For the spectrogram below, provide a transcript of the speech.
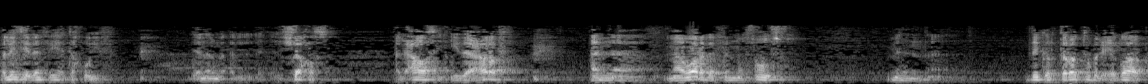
فليس إذا فيها تخويف. لأن الشخص العاصي إذا عرف أن ما ورد في النصوص من ذكر ترتب العقاب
